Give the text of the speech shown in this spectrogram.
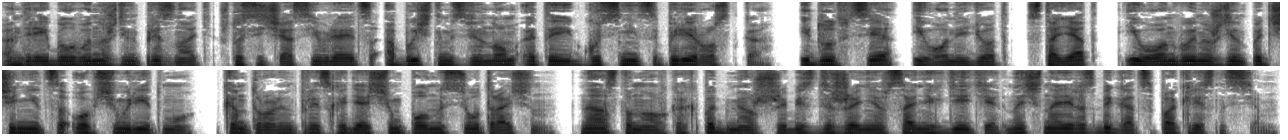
Андрей был вынужден признать, что сейчас является обычным звеном этой гусеницы-переростка. Идут все, и он идет. Стоят, и он вынужден подчиниться общему ритму. Контроль над происходящим полностью утрачен. На остановках подмерзшие без движения в санях дети начинали разбегаться по окрестностям.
